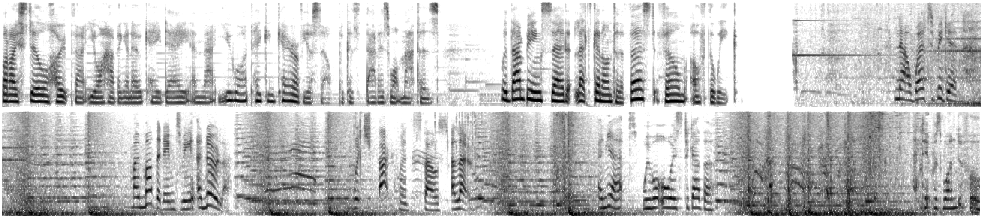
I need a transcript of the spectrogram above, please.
but I still hope that you are having an okay day and that you are taking care of yourself because that is what matters. With that being said, let's get on to the first film of the week. Now, where to begin? My mother named me Enola, which backwards spells alone. And yet, we were always together. And it was wonderful.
